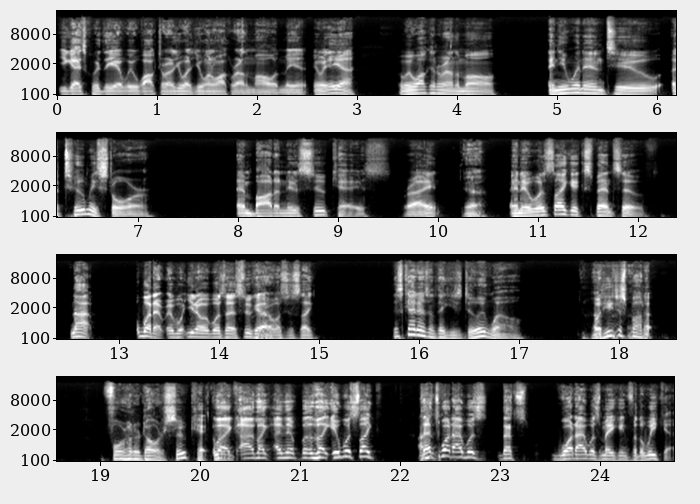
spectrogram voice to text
you guys cleared the air, we walked around. You want you want to walk around the mall with me? Anyway, yeah. And we walking around the mall, and you went into a Tumi store and bought a new suitcase, right? Yeah, and it was like expensive. Not whatever. It- you know, it was a suitcase. Yeah. I was just like, this guy doesn't think he's doing well, but he just bought a four hundred dollar suitcase. Like I like, and then, like it was like that's what I was. That's what I was making for the weekend.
